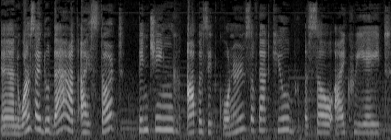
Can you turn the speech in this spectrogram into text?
And once I do that I start pinching opposite corners of that cube. So I create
